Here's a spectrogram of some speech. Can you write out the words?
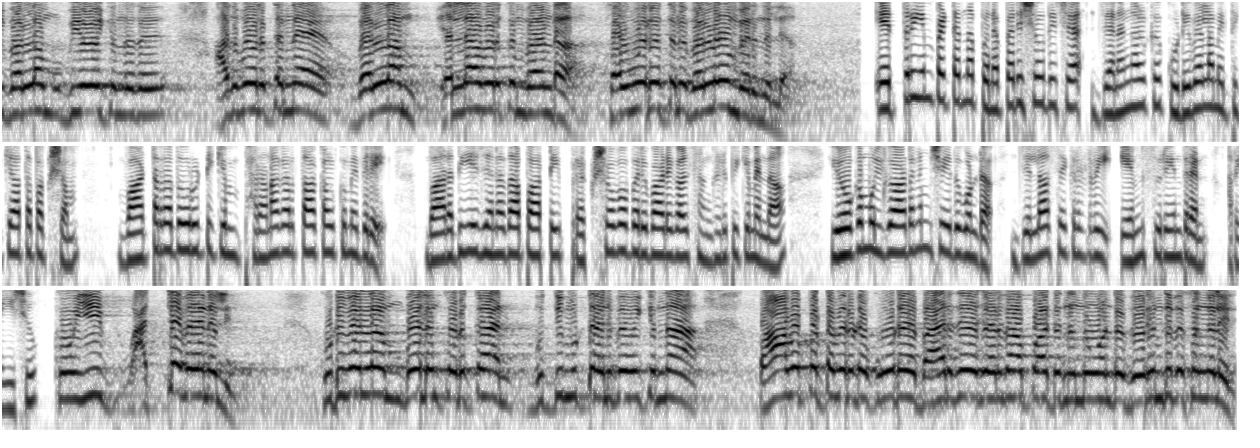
ഈ വെള്ളം ഉപയോഗിക്കുന്നത്. അതുപോലെ തന്നെ വെള്ളം എല്ലാവർക്കും വേണ്ട സൗകര്യത്തിന് വെള്ളവും വരുന്നില്ല. എത്രയും പെട്ടെന്ന് പുനഃപരിശോധിച്ച് ജനങ്ങൾക്ക് കുടിവെള്ളം എത്തിക്കാത്ത പക്ഷം വാട്ടർ അതോറിറ്റിക്കും ഭരണകർത്താക്കൾക്കുമെതിരെ ഭാരതീയ ജനതാ പാർട്ടി പ്രക്ഷോഭ പരിപാടികൾ സംഘടിപ്പിക്കുമെന്ന് യോഗം ഉദ്ഘാടനം ചെയ്തുകൊണ്ട് ജില്ലാ സെക്രട്ടറി എം സുരേന്ദ്രൻ അറിയിച്ചു. ഈ അറ്റ കുടിവെള്ളം പോലും കൊടുക്കാൻ ബുദ്ധിമുട്ട് അനുഭവിക്കുന്ന പാവപ്പെട്ടവരുടെ കൂടെ ഭാരതീയ ജനതാ പാർട്ടി നിന്നുകൊണ്ട് വരും ദിവസങ്ങളിൽ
